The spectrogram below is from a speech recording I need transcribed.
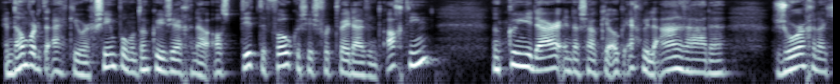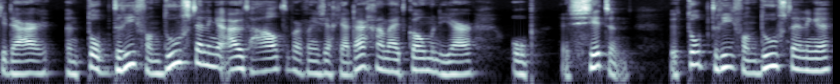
En dan wordt het eigenlijk heel erg simpel, want dan kun je zeggen, nou, als dit de focus is voor 2018, dan kun je daar, en daar zou ik je ook echt willen aanraden, zorgen dat je daar een top 3 van doelstellingen uithaalt waarvan je zegt, ja, daar gaan wij het komende jaar op zitten. De top 3 van doelstellingen,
